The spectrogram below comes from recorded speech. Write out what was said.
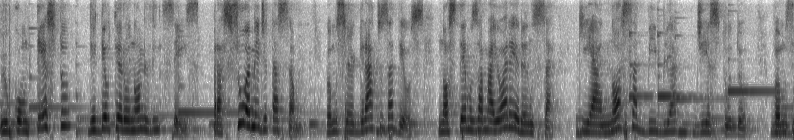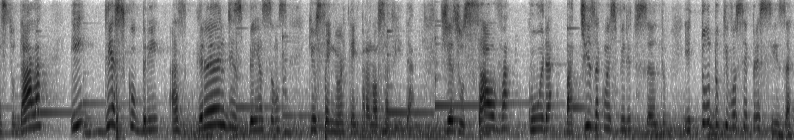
e o contexto de Deuteronômio 26 para sua meditação. Vamos ser gratos a Deus. Nós temos a maior herança, que é a nossa Bíblia de estudo. Vamos estudá-la e descobrir as grandes bênçãos que o Senhor tem para a nossa vida. Jesus salva, cura, batiza com o Espírito Santo e tudo o que você precisa,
